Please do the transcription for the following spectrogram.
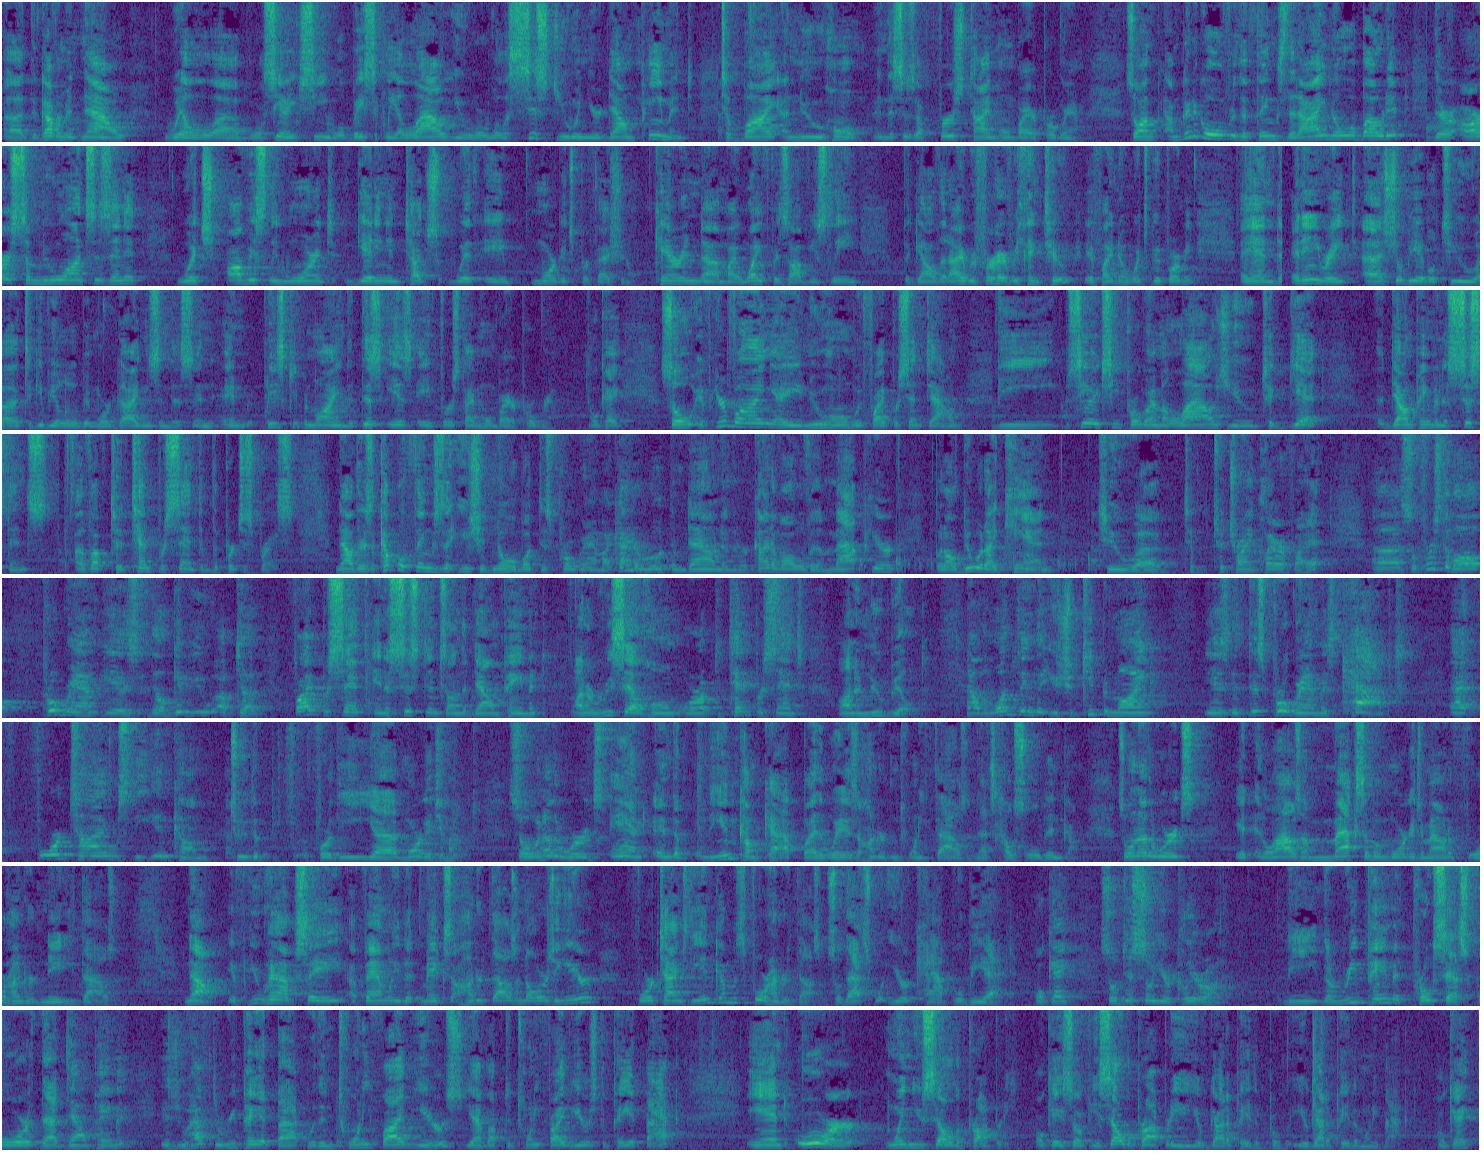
uh, the government now will, uh, well, CMHC will basically allow you or will assist you in your down payment to buy a new home. And this is a first time home buyer program. So I'm, I'm going to go over the things that I know about it. There are some nuances in it which obviously warrant getting in touch with a mortgage professional. Karen, uh, my wife, is obviously the gal that I refer everything to if I know what's good for me. And at any rate, uh, she'll be able to uh, to give you a little bit more guidance in this. And and please keep in mind that this is a first time home buyer program. Okay, so if you're buying a new home with 5% down, the CMHC program allows you to get down payment assistance of up to 10% of the purchase price. Now, there's a couple things that you should know about this program. I kind of wrote them down and they're kind of all over the map here, but I'll do what I can to, uh, to, to try and clarify it. Uh, so, first of all, program is they'll give you up to 5% in assistance on the down payment on a resale home or up to 10% on a new build. Now, the one thing that you should keep in mind is that this program is capped at four times the income to the for the uh, mortgage amount. So, in other words, and and the and the income cap, by the way, is 120,000. That's household income. So, in other words, it, it allows a maximum mortgage amount of 480,000. Now, if you have, say, a family that makes $100,000 a year, four times the income is 400,000. So that's what your cap will be at, okay? So just so you're clear on it. The, the repayment process for that down payment is you have to repay it back within 25 years. You have up to 25 years to pay it back. And or when you sell the property. Okay, so if you sell the property, you've got to pay the you've got to pay the money back. Okay?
